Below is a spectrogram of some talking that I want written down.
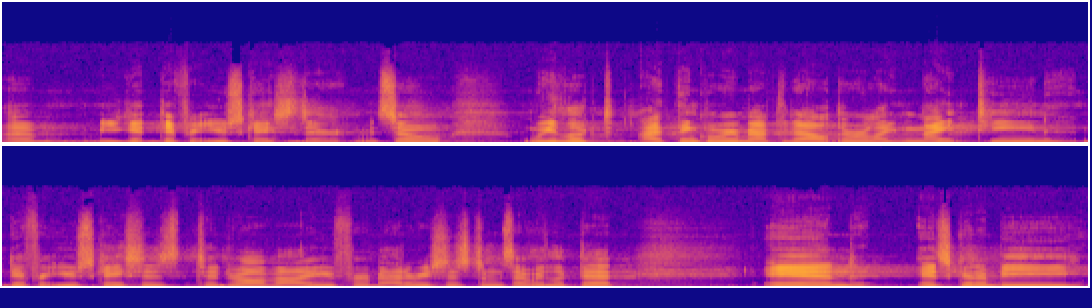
Um, you get different use cases there. And so we looked, I think when we mapped it out, there were like 19 different use cases to draw value for battery systems that we looked at. And it's going to be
